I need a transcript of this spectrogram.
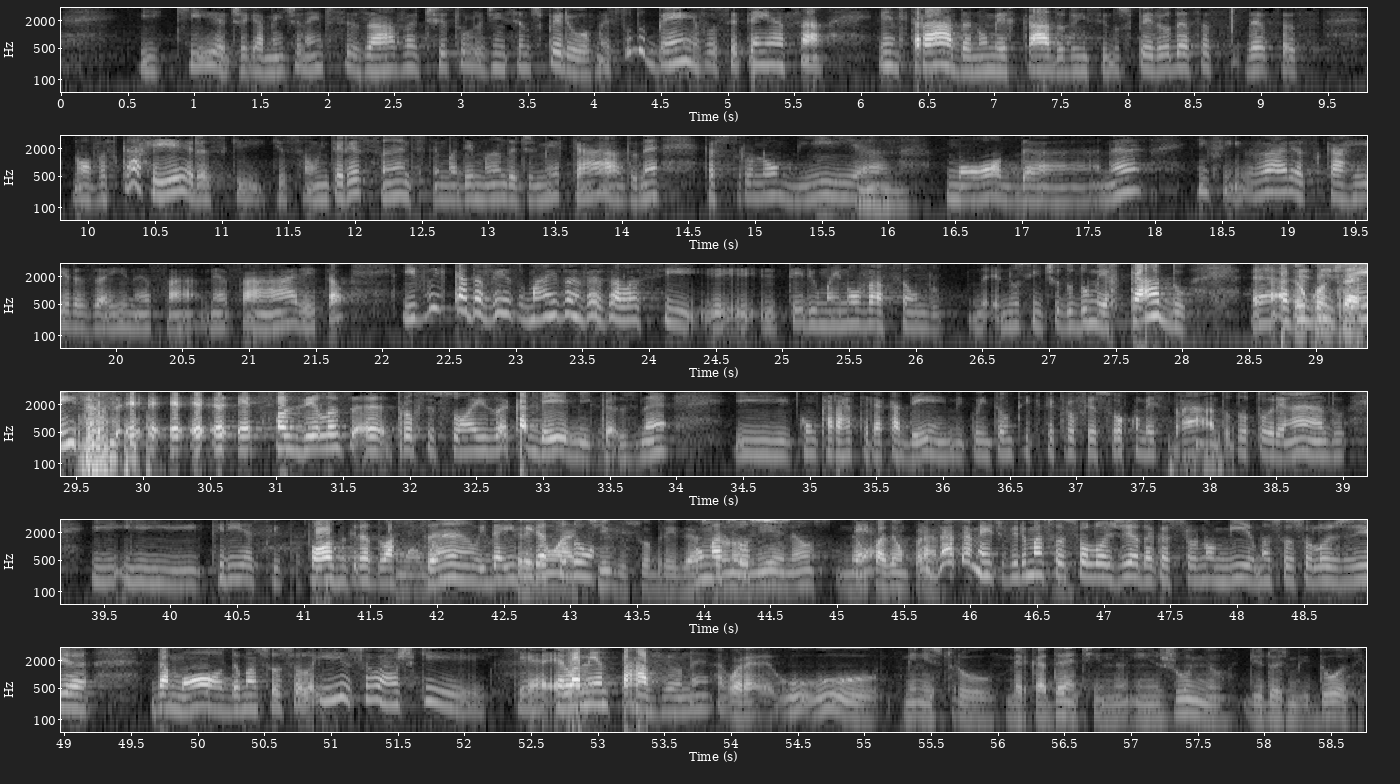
e que antigamente nem precisava título de ensino superior. Mas tudo bem, você tem essa entrada no mercado do ensino superior dessas, dessas novas carreiras que, que são interessantes, tem uma demanda de mercado, né? Gastronomia, uhum. moda, né? Enfim, várias carreiras aí nessa, nessa área e tal. E cada vez mais, ao invés delas se eh, terem uma inovação do, no sentido do mercado, eh, as é exigências é, é, é, é fazê-las profissões acadêmicas, né? E com caráter acadêmico, então tem que ter professor com mestrado, doutorado, e, e cria-se pós-graduação, e daí vira um tudo... artigo sobre gastronomia e não, não é, fazer um prato. Exatamente, vira uma sociologia da gastronomia, uma sociologia da moda, uma sociologia... Isso eu acho que, que é, é lamentável, né? Agora, o, o ministro Mercadante, em junho de 2012,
